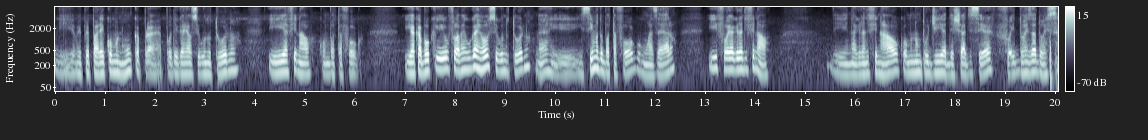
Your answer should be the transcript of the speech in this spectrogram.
E eu me preparei como nunca para poder ganhar o segundo turno e à final com o Botafogo. E acabou que o Flamengo ganhou o segundo turno, né? E, em cima do Botafogo, 1 a 0, e foi a grande final. E na grande final, como não podia deixar de ser, foi 2 a 2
